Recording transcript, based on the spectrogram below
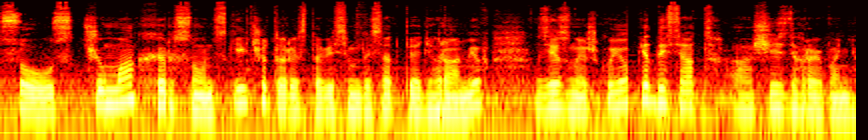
Соус чумак херсонський 485 грамів зі знижкою 56 гривень.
